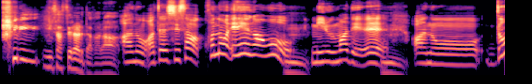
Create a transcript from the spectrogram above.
きり見させられたから、あの、私さ、この映画をうん見るまで、うんあのーどっ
